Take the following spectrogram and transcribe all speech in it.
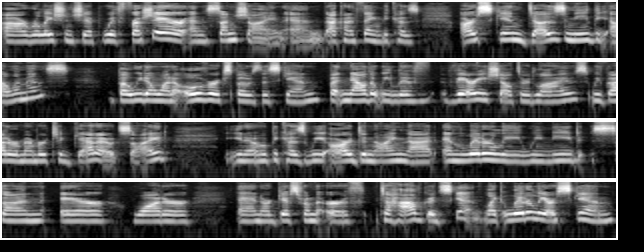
our relationship with fresh air and sunshine and that kind of thing because our skin does need the elements but we don't want to overexpose the skin. But now that we live very sheltered lives we've got to remember to get outside you know because we are denying that. And literally we need sun air water and our gifts from the earth to have good skin. Like literally our skin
